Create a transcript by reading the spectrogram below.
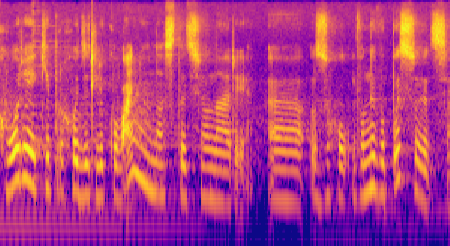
Хворі, які проходять лікування у нас в стаціонарі, е, вони виписуються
